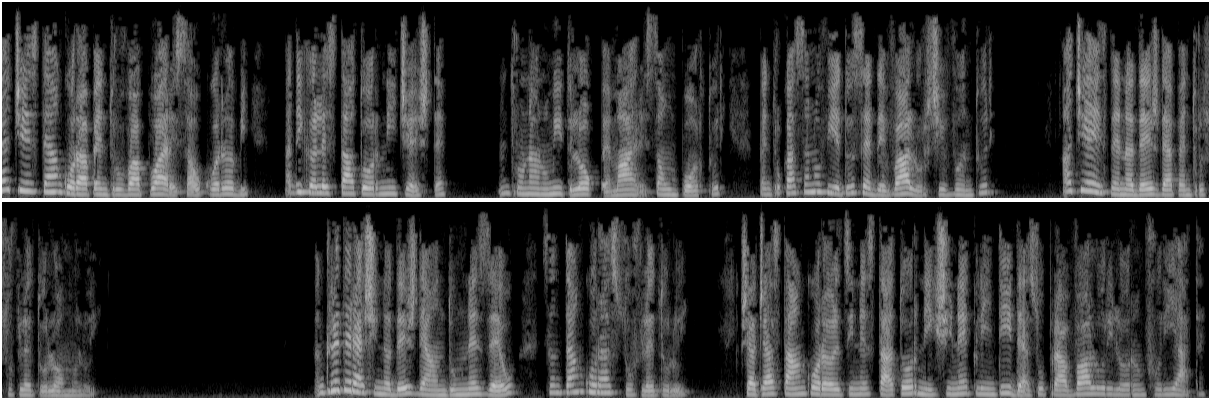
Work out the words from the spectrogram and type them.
Ceea ce este ancora pentru vapoare sau corăbii, adică le statornicește, într-un anumit loc pe mare sau în porturi, pentru ca să nu fie duse de valuri și vânturi, aceea este nădejdea pentru sufletul omului. Încrederea și nădejdea în Dumnezeu sunt ancora sufletului și această ancoră îl ține statornic și neclintit deasupra valurilor înfuriate.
